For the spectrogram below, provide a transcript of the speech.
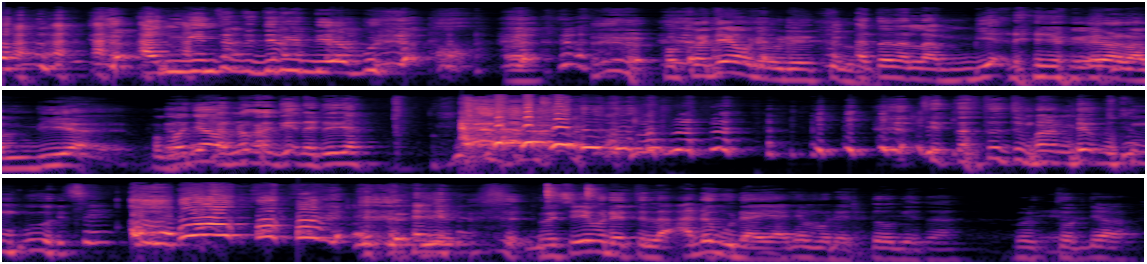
angin tuh jadi dia pun pokoknya udah udah itu. Atau dalam biak deh. Ya, dalam dia pokoknya karena kaget tadi dia. Cita tuh cuma biak bumbu sih. maksudnya udah itu lah ada budayanya udah itu gitu kulturnya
